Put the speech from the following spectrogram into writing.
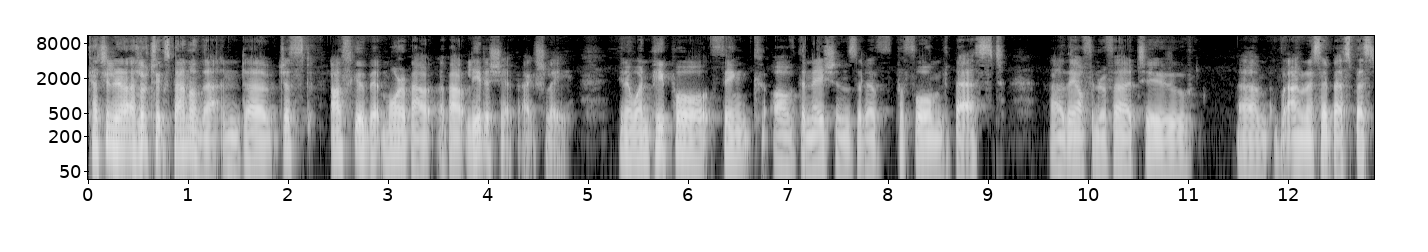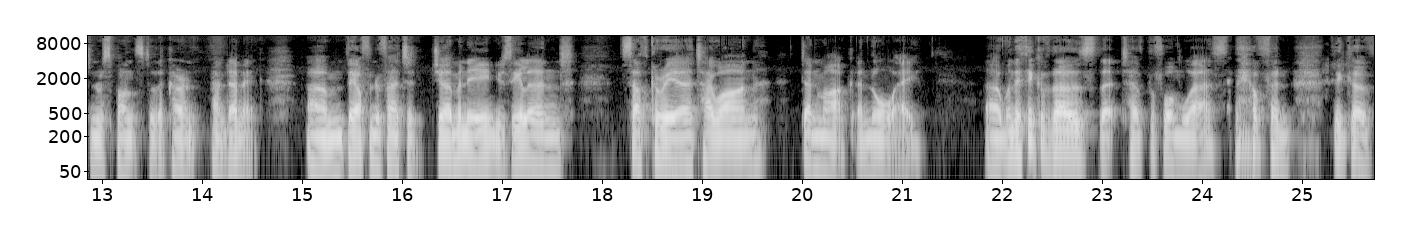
Kristalina, I'd love to expand on that and uh, just ask you a bit more about, about leadership, actually. You know, when people think of the nations that have performed best, uh, they often refer to, um, when I say best, best in response to the current pandemic, um, they often refer to Germany, New Zealand, South Korea, Taiwan, Denmark, and Norway. Uh, when they think of those that have performed worse, they often think of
